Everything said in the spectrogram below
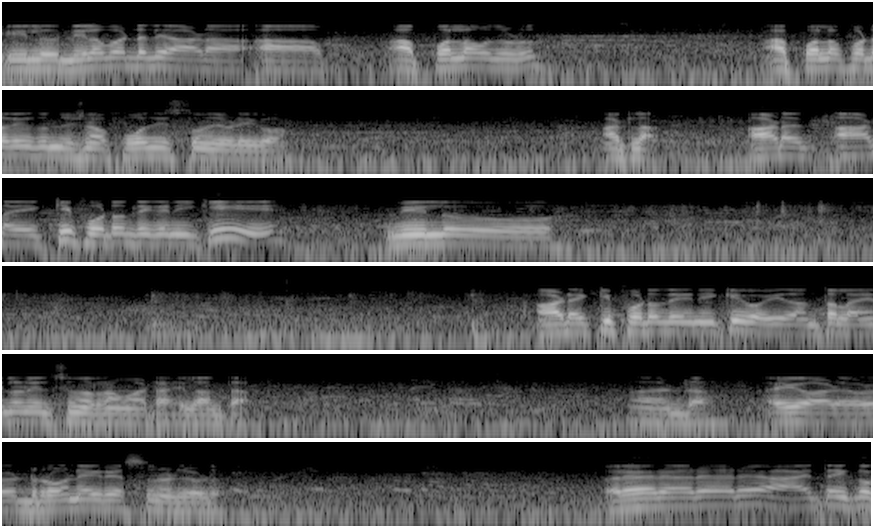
వీళ్ళు నిలబడ్డది ఆడ ఆ- ఆ పొల్ల చూడు. ఆ పొల్ల ఫోటో దిగుతుంది చూసిన పోజ్ ఇస్తుంది చూడు ఇగో. అట్లా. ఆడ ఆడ ఎక్కి ఫోటో దిగనీకి వీళ్ళు ఆడెక్కి ఫోటో దిగనీకి ఇదంతా లైన్లో నిల్చున్నారు అనమాట వీళ్ళంతా. అండ్ అయ్యో ఆడ డ్రోన్ ఎగిరేస్తున్నాడు చూడు. అరే అరే అరే అరే అయితే ఇంకో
